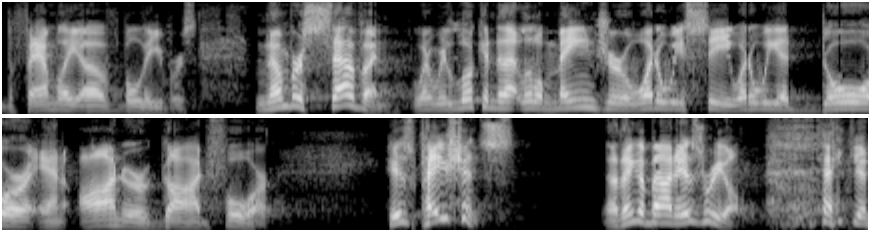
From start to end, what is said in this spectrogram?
the family of believers. Number seven, when we look into that little manger, what do we see? What do we adore and honor God for? His patience. Now, think about Israel. you,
